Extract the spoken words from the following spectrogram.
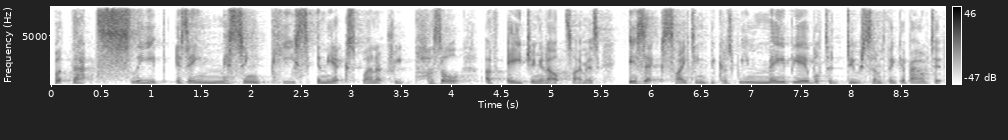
But that sleep is a missing piece in the explanatory puzzle of aging and Alzheimer's is exciting because we may be able to do something about it.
